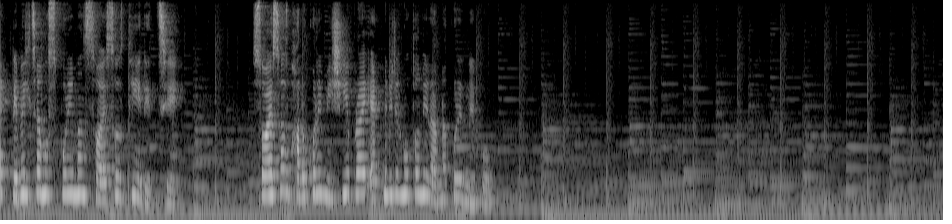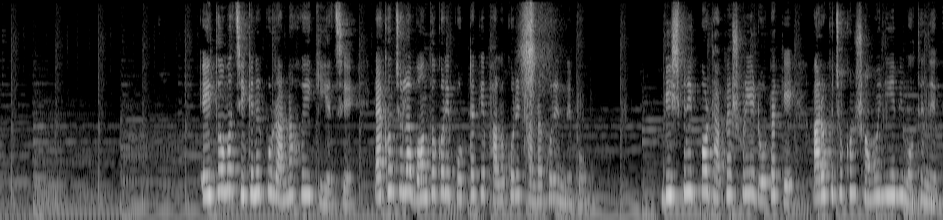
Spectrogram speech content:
এক টেবিল চামচ পরিমাণ সয়া সস দিয়ে দিচ্ছি। সয়া সস ভালো করে মিশিয়ে প্রায় এক মিনিটের মতো আমি রান্না করে নেব। এই তো আমার চিকেনের পুর রান্না হয়ে গিয়েছে। এখন চুলা বন্ধ করে পুরটাকে ভালো করে ঠান্ডা করে নেব। বিশ মিনিট পর ঢাকনা সরিয়ে ডোটাকে আরও কিছুক্ষণ সময় নিয়ে আমি মধ্যে নেব।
